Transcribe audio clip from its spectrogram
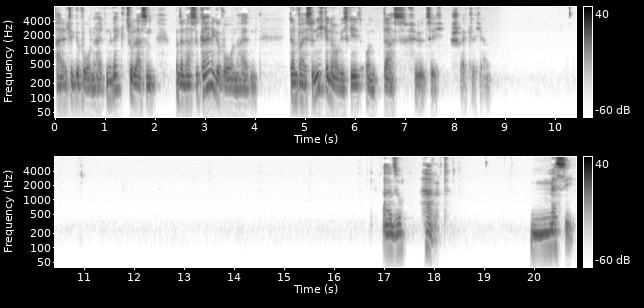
alte Gewohnheiten wegzulassen. Und dann hast du keine Gewohnheiten. Dann weißt du nicht genau, wie es geht und das fühlt sich schrecklich an. Also hart, messy,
